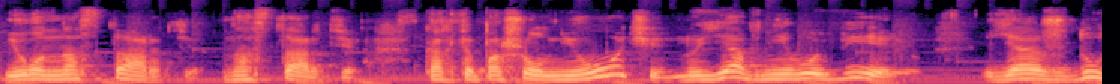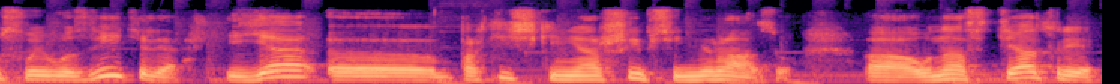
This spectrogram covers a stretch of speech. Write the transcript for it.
и он на старте, на старте как-то пошел не очень, но я в него верю, я жду своего зрителя, и я э, практически не ошибся ни разу. А у нас в театре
